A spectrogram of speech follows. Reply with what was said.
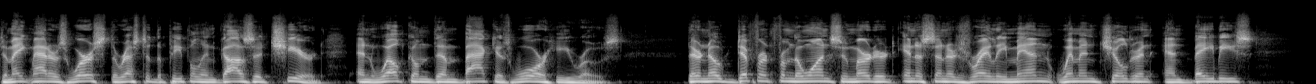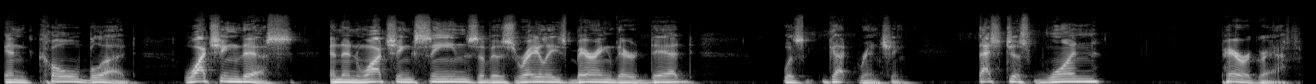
To make matters worse, the rest of the people in Gaza cheered and welcomed them back as war heroes. They're no different from the ones who murdered innocent Israeli men, women, children, and babies in cold blood. Watching this and then watching scenes of Israelis burying their dead was gut wrenching. That's just one paragraph.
